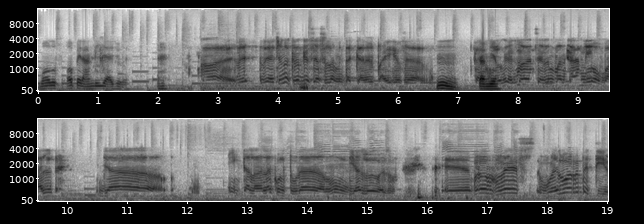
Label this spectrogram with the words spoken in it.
modus operandi ya hecho. Ah, de, hecho no creo que sea solamente acá en el país, o sea, mm, también. Creo que va a ser de manera global ya instalada la cultura mundial luego eso. Eh, pero vuelvo a repetir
